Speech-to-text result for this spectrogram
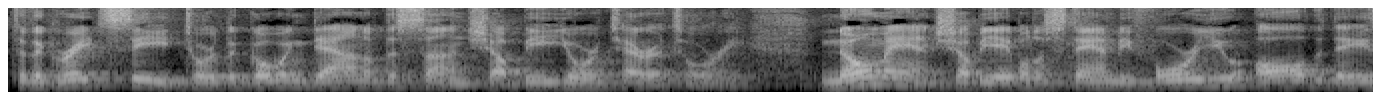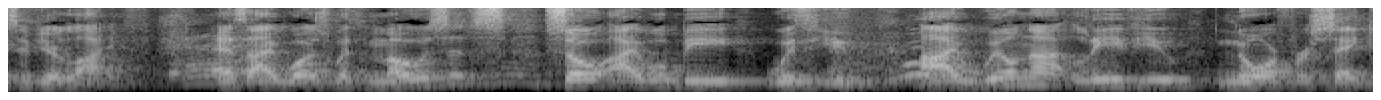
to the great sea, toward the going down of the sun, shall be your territory. No man shall be able to stand before you all the days of your life. As I was with Moses, so I will be with you. I will not leave you nor forsake you.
